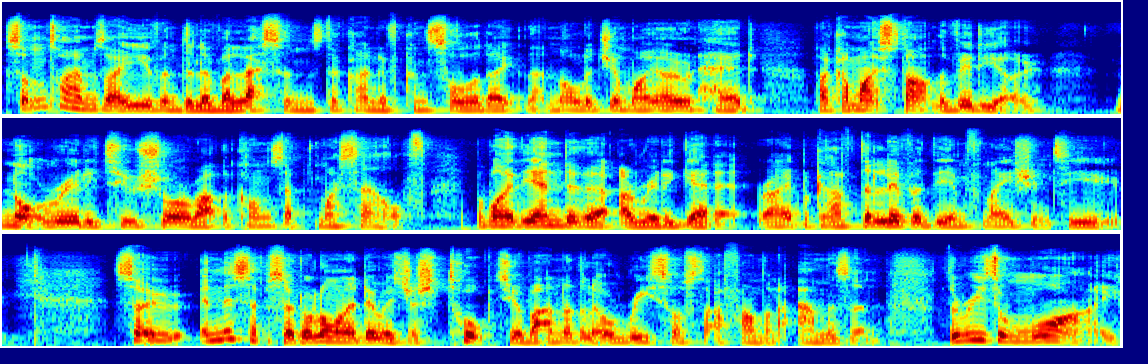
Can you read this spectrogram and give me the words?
Sometimes I even deliver lessons to kind of consolidate that knowledge in my own head. Like I might start the video not really too sure about the concept myself, but by the end of it, I really get it, right? Because I've delivered the information to you. So, in this episode, all I want to do is just talk to you about another little resource that I found on Amazon. The reason why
